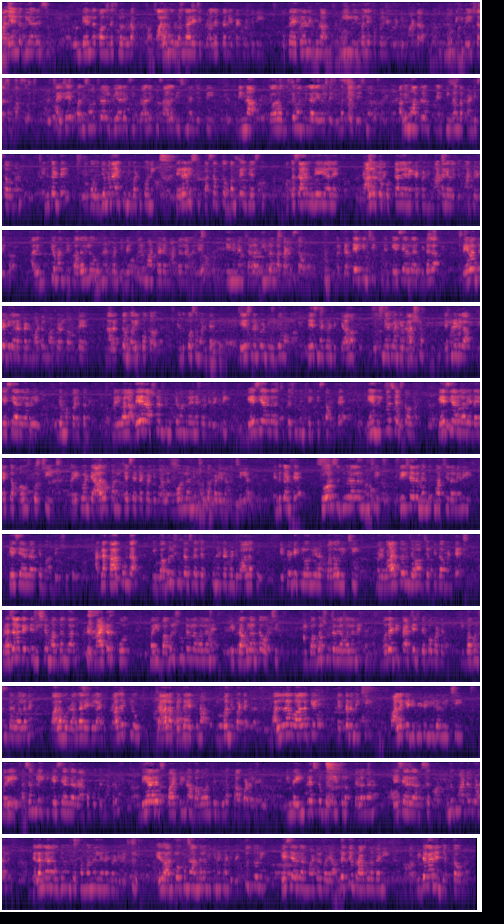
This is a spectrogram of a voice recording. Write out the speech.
పదేళ్ళ బీఆర్ఎస్ రెండేళ్ళ కాంగ్రెస్లో కూడా పాలమూరు రంగారెడ్డి ప్రాజెక్ట్ అనేటటువంటిది ఒక ఎకరానికి కూడా నీళ్ళు ఇవ్వలేకపోయినటువంటి మాట నూటికి వెయ్యి శాతం వాస్తవం. అయితే పది సంవత్సరాలు బీఆర్ఎస్ ఈ ప్రాజెక్ట్ సాగదీసిందని చెప్పి నిన్న గౌరవ ముఖ్యమంత్రి గారు ఏవైతే విమర్శలు చేసినారో అవి మాత్రం నేను తీవ్రంగా ఖండిస్తూ ఉన్నాను. ఎందుకంటే ఒక ఉద్యమ నాయకుడిని పట్టుకొని టెర్రరిస్ట్ కసబ్తో కంపేర్ చేస్తూ ఒకసారి ఉరేయాలి రాళ్ళతో కొట్టాలి అనేటటువంటి మాటలు ఏవైతే మాట్లాడిందో అది ముఖ్యమంత్రి పదవిలో ఉన్నటువంటి వ్యక్తులు మాట్లాడే మాటల్లాగా లేవు. దీన్ని మేము చాలా తీవ్రంగా ఖండిస్తూ ఉన్నాం. మరి ప్రత్యేకించి నేను కేసీఆర్ గారి బిడ్డగా రేవంత్ రెడ్డి గారు అట్లాంటి మాటలు మాట్లాడుతూ ఉంటే నా రక్తం మరిపోతా ఉంది ఎందుకోసం అంటే చేసినటువంటి ఉద్యమం చేసినటువంటి త్యాగం వచ్చినటువంటి రాష్ట్రం డెఫినెట్గా కేసీఆర్ గారి ఉద్యమ ఫలితమే. మరి ఇవాళ అదే రాష్ట్రానికి ముఖ్యమంత్రి అయినటువంటి వ్యక్తి కేసీఆర్ గారు చిత్తశుద్ధిని శంకిస్తా ఉంటే నేను రిక్వెస్ట్ చేస్తా ఉన్నాను కేసీఆర్ గారే డైరెక్ట్గా హౌస్కి హౌస్ వచ్చి మరి ఇటువంటి ఆరోపణలు చేసేటటువంటి వాళ్ళ నోర్లన్నీ మూతపడేలాగా చేయాలి. ఎందుకంటే సోర్స్ జూరాల నుంచి శ్రీశైలం ఎందుకు మార్చారు అనేది కేసీఆర్ గారికే బాగా తెలిసి అట్లా కాకుండా ఈ బబుల్ షూటర్స్గా చెప్పుకునేటటువంటి వాళ్ళకు డిప్యూటీ ఫ్లోర్ లీడర్ పదవులు ఇచ్చి మరి వారితో జవాబు చెప్పిద్దామంటే ప్రజలకైతే విషయం అర్థం కాదు మ్యాటర్ పోదు. మరి బబుల్ షూటర్ల వల్లనే ఈ ట్రబుల్ అంతా వచ్చింది. ఈ బబుల్ షూటర్ల వల్లనే మొదటి ప్యాకేజ్ దెబ్బపడ్డది ఈ బబుల్ షూటర్ వల్లనే పాలమూరు రంగారెడ్డి లాంటి ప్రాజెక్టులు చాలా పెద్ద ఎత్తున ఇబ్బంది పడ్డాయి. మళ్ళా వాళ్ళకే పెత్తనం ఇచ్చి వాళ్ళకే డిప్యూటీ లీడర్లు ఇచ్చి మరి అసెంబ్లీకి కేసీఆర్ గారు రాకపోతే మాత్రం బీఆర్ఎస్ పార్టీని ఆ భగవంతుడు కూడా కాపాడలేడు. In the interest of the people of Telangana KCR గారు వస్తే బాగుంది ఎందుకు మాటలు పడాలి? తెలంగాణ ఉద్యమంతో సంబంధం లేనటువంటి వ్యక్తులు ఏదో అనుకోకుండా అందలం ఎక్కినటువంటి వ్యక్తులతోని కేసీఆర్ గారు మాటలు పడే అగత్యం రాకూడదని ఒక బిడ్డగా నేను చెప్తా ఉన్నాను.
